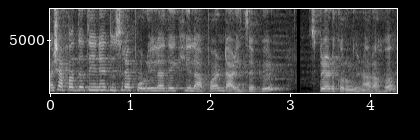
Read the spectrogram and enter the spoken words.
अशा पद्धतीने दुसऱ्या पोळीला देखील आपण डाळीचं पीठ स्प्रेड करून घेणार आहोत.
